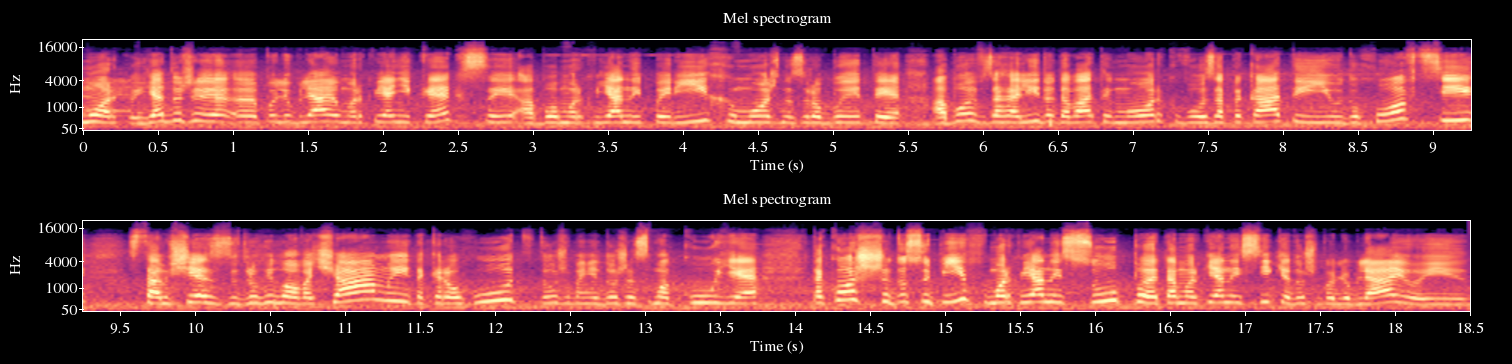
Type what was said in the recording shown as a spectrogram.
Моркви. Я дуже е, полюбляю морквяні кекси або морквяний пиріг можна зробити, або взагалі додавати моркву, запекати її у духовці, там ще з другими овочами, таке рогут, дуже мені дуже смакує. Також до супів морквяний суп та морквяний сік я дуже полюбляю і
